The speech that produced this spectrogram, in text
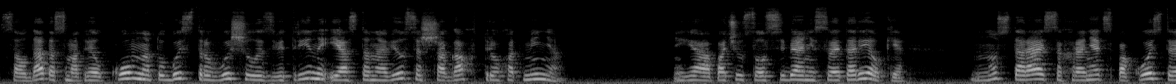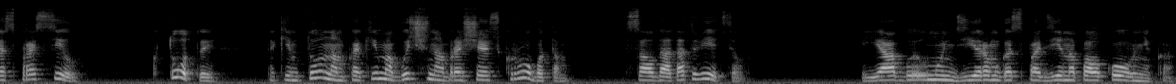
Солдат осмотрел комнату, быстро вышел из витрины и остановился в шагах трех от меня. Я почувствовал себя не в своей тарелке, но, стараясь сохранять спокойствие, спросил, «Кто ты?» Таким тоном, каким обычно обращаюсь к роботам. Солдат ответил, «Я был мундиром господина полковника».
